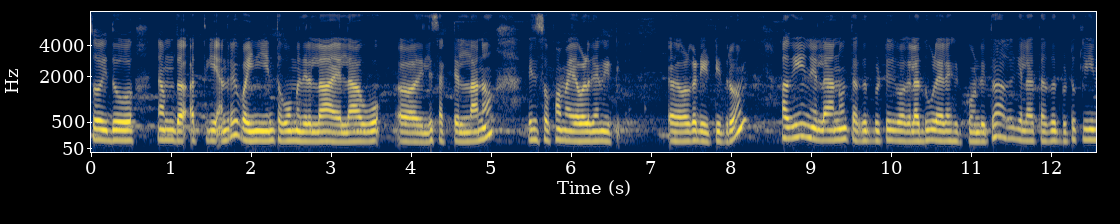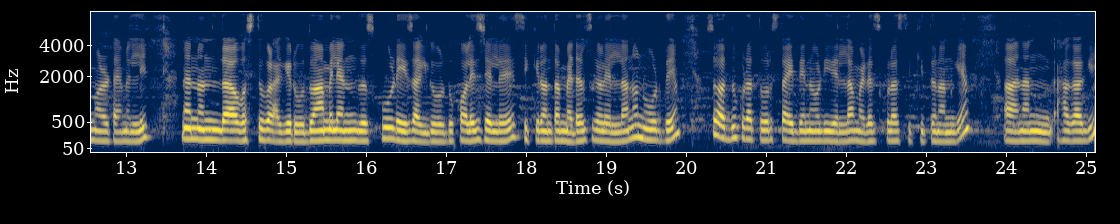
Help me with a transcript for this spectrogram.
ಸೊ ಇದು ನಮ್ದು ಅತ್ತಿಗೆ ಅಂದರೆ ವೈನಿ ಏನು ತೊಗೊಂಬಂದಿರಲ್ಲ ಎಲ್ಲವೂ ಇಲ್ಲಿ ಸಟ್ಟೆಲ್ಲನೂ ಇಲ್ಲಿ ಸೋಫಾ ಮೇಲೆ ಒಳಗಡೆ ಇಟ್ಟು ಒಳಗಡೆ ಇಟ್ಟಿದ್ರು. ಹಾಗೆ ಇನ್ನೆಲ್ಲನೂ ತೆಗೆದ್ಬಿಟ್ಟು ಇವಾಗೆಲ್ಲ ಧೂಳೆಲ್ಲ ಹಿಡ್ಕೊಂಡಿತ್ತು. ಹಾಗಾಗಿ ಎಲ್ಲ ತೆಗೆದ್ಬಿಟ್ಟು ಕ್ಲೀನ್ ಮಾಡೋ ಟೈಮಲ್ಲಿ ನನ್ನೊಂದು ವಸ್ತುಗಳಾಗಿರ್ಬೋದು, ಆಮೇಲೆ ನನ್ನದು ಸ್ಕೂಲ್ ಡೇಸ್ ಆಗಿರ್ಬೋದು ಕಾಲೇಜ್ ಡೇಲೇ ಸಿಕ್ಕಿರೋಂಥ ಮೆಡಲ್ಸ್ಗಳೆಲ್ಲನೂ ನೋಡಿದೆ. ಸೊ ಅದನ್ನು ಕೂಡ ತೋರಿಸ್ತಾ ಇದ್ದೆ ನೋಡಿ, ಎಲ್ಲ ಮೆಡಲ್ಸ್ ಕೂಡ ಸಿಕ್ಕಿತ್ತು ನನಗೆ. ನಾನು ಹಾಗಾಗಿ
